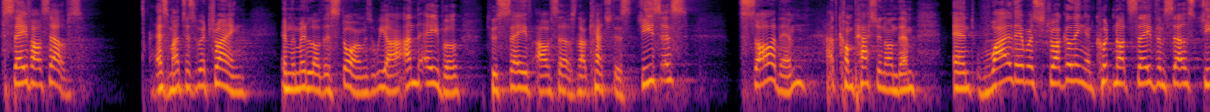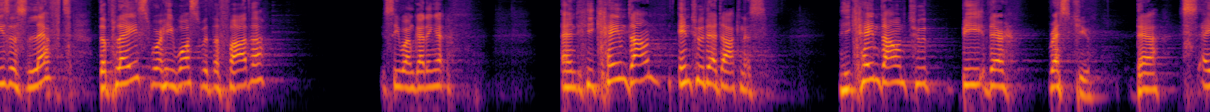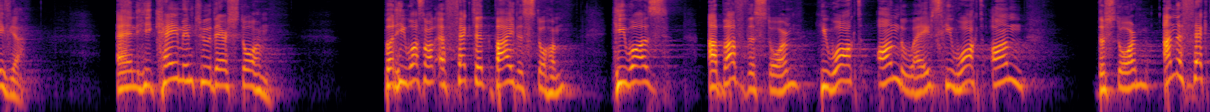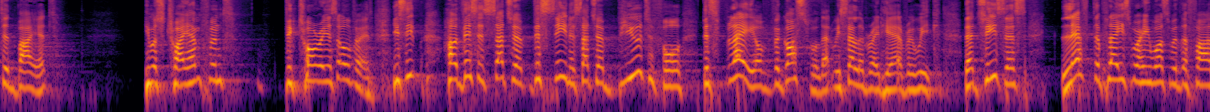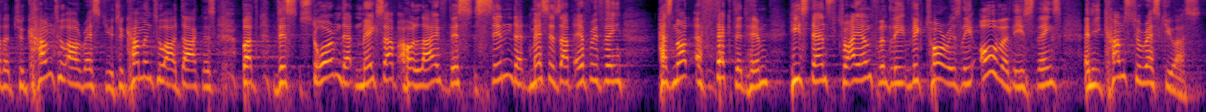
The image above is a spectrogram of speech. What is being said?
save ourselves. As much as we're trying in the middle of the storms, we are unable to save ourselves. Now, catch this Jesus saw them, had compassion on them, and while they were struggling and could not save themselves, Jesus left the place where he was with the Father. You see where I'm getting it? And he came down into their darkness. He came down to be their rescue, their Savior. And he came into their storm. But he was not affected by the storm. He was above the storm. He walked on the waves. He walked on the storm, unaffected by it. He was triumphant, victorious over it. You see how this is such a this scene is such a beautiful display of the gospel that we celebrate here every week. That Jesus left the place where he was with the Father to come to our rescue, to come into our darkness. But this storm that makes up our life, this sin that messes up everything, has not affected him. He stands triumphantly, victoriously over these things, and he comes to rescue us.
